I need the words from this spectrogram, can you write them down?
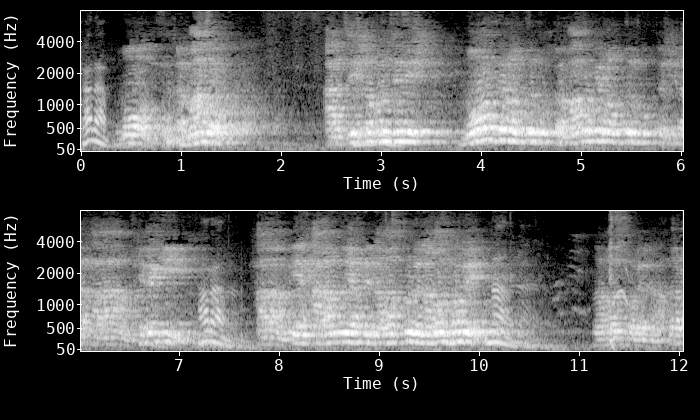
খারাপ। মদ মাদক। আর যে সকল জিনিস মদের অন্তর্ভুক্ত মাদকের অন্তর্ভুক্ত সেটা হারাম। সেটা কি? হারাম। হারাম। এই হারাম নিয়ে আপনি নামাজ পড়লে নামাজ হবে? না। নামাজ হবে না। তার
